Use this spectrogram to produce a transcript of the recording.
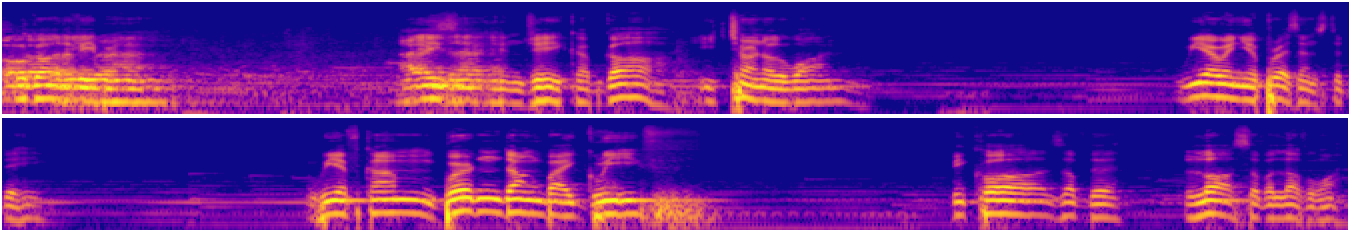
O God of Abraham, Isaac, and Jacob, God, eternal one, we are in your presence today. We have come burdened down by grief because of the loss of a loved one.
